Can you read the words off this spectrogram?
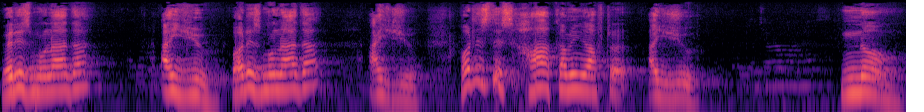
Where is munada? Ayu. What is munada? Ayu. What is this ha coming after ayu? No.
